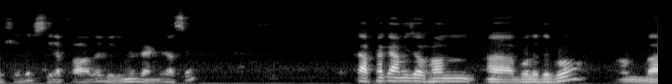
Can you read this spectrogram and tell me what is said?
ওষুধের সিরাপ পাওয়া যায়। বিভিন্ন ব্র্যান্ডের আছে। আপনাকে আমি যখন বলে দেব বা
